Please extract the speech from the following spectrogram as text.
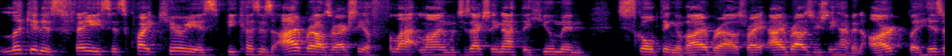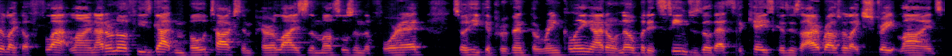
look at his face, it's quite curious because his eyebrows are actually a flat line, which is actually not the human sculpting of eyebrows, right? Eyebrows usually have an arc, but his are like a flat line. I don't know if he's gotten Botox and paralyzed the muscles in the forehead so he could prevent the wrinkling. I don't know, but it seems as though that's the case because his eyebrows are like straight lines.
